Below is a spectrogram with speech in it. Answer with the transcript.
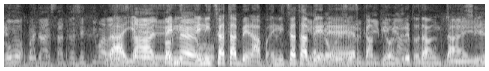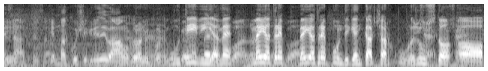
Comunque dai, st'altra settimana Dai, sta il è, ini- torneo. è iniziata bene, è iniziata Sì, bene preso il campionato. Dai, punti. dai. Sì, esatto, esatto. Che manco ci credevamo, però Eh, l'importante butti via, me- meglio, tre, meglio tre punti che in calcio al culo, giusto? certo. Oh,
